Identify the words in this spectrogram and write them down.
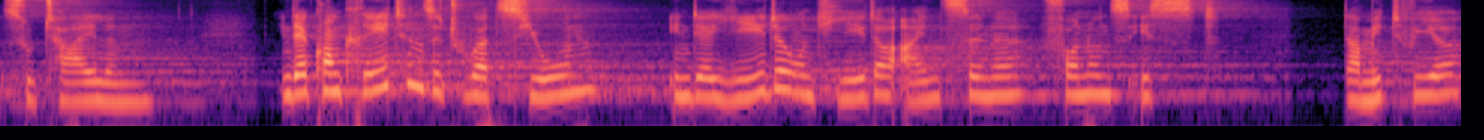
zu teilen. In der konkreten Situation, in der jede und jeder Einzelne von uns ist, damit wir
